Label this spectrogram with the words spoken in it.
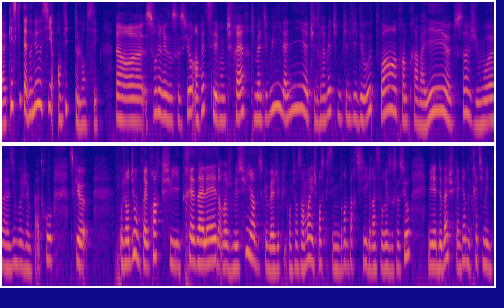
Euh, Qu'est-ce qui t'a donné aussi envie de te lancer? Alors, euh, sur les réseaux sociaux, en fait, c'est mon petit frère qui m'a dit Oui, Lani, tu devrais mettre une petite vidéo de toi en train de travailler, tout ça. Je dis Ouais, vas-y, moi, j'aime pas trop. Parce que aujourd'hui, on pourrait croire que je suis très à l'aise. Enfin, je le suis, hein, parce que bah, j'ai pris confiance en moi et je pense que c'est une grande partie grâce aux réseaux sociaux. Mais de base, je suis quelqu'un de très timide.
